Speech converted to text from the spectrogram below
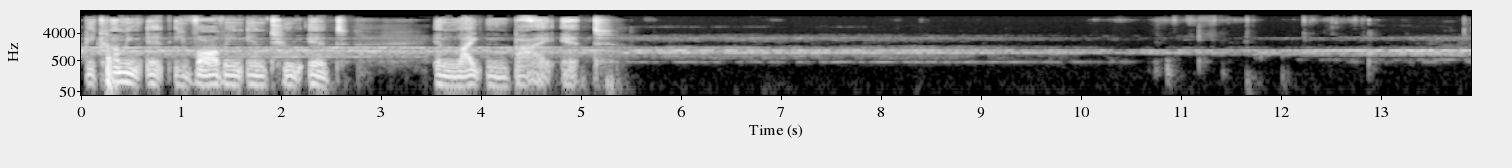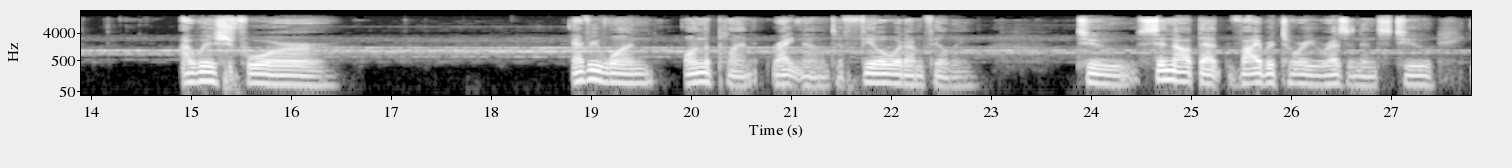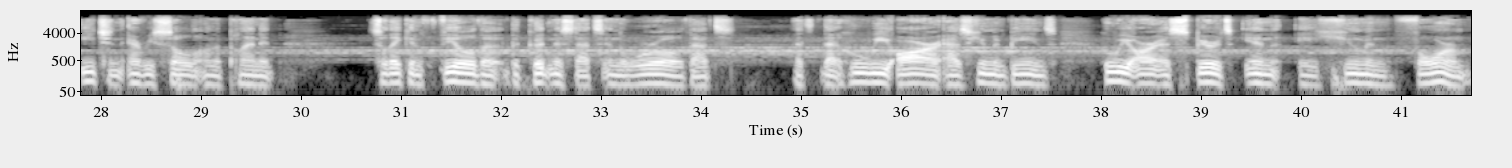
becoming it, evolving into it, enlightened by it. I wish for everyone on the planet right now to feel what I'm feeling, to send out that vibratory resonance to each and every soul on the planet so they can feel the, the goodness that's in the world, that's, that's, that who we are as human beings, who we are as spirits in a human form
